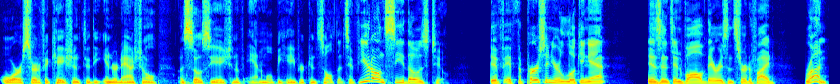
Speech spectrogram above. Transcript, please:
or certification through the International Association of Animal Behavior Consultants. If you don't see those two, if if the person you're looking at isn't involved there, isn't certified, run.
